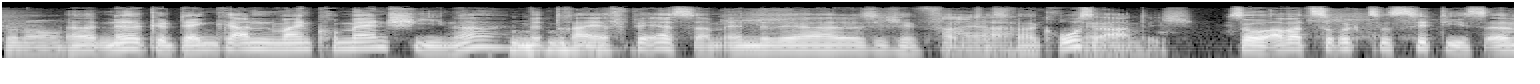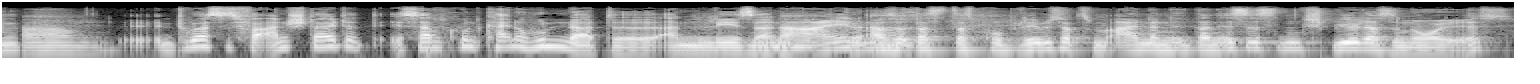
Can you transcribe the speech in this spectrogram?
Genau. Äh, ne, denk an mein Comanche, ne? Mit drei FPS am Ende der ich fand, ah, ja. das war großartig. Ja. So, aber zurück zu Cities. Ähm, um. Ähm. Du hast es veranstaltet, es haben keine Hunderte an Lesern. Nein, also das, das Problem ist ja zum einen, dann, dann ist es ein Spiel, das neu ist.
